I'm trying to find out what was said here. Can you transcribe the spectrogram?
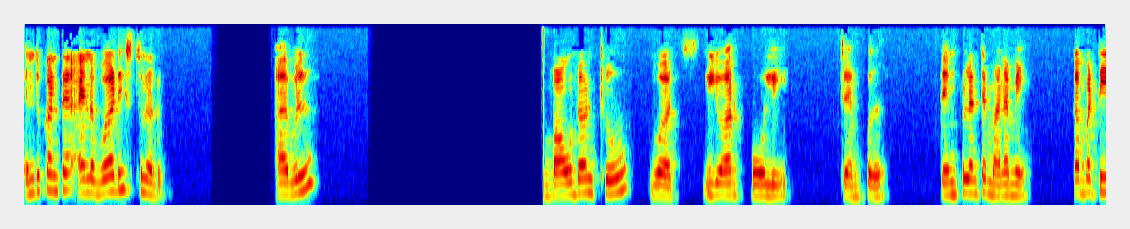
ఎందుకంటే ఆయన వర్డ్ ఇస్తున్నాడు. I will bow down towards your holy temple temple అంటే మనమే. కాబట్టి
